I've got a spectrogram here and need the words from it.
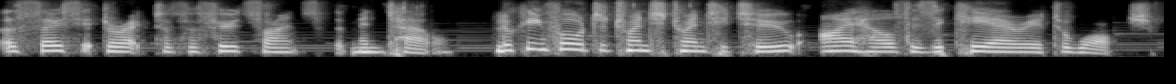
Associate Director for Food Science at Mintel. Looking forward to 2022, eye health is a key area to watch.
